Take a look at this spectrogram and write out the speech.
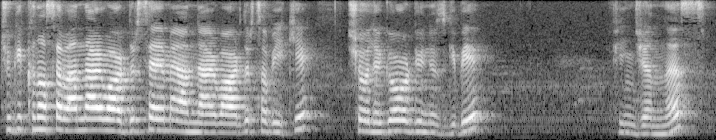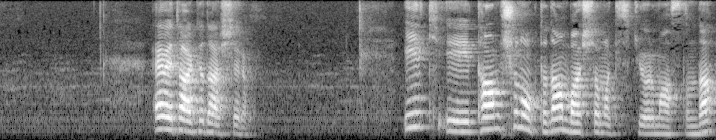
Çünkü kına sevenler vardır, sevmeyenler vardır tabii ki. Şöyle gördüğünüz gibi fincanınız. Evet arkadaşlarım. İlk e, tam şu noktadan başlamak istiyorum aslında.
